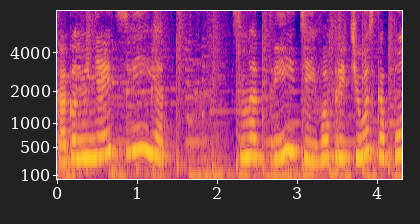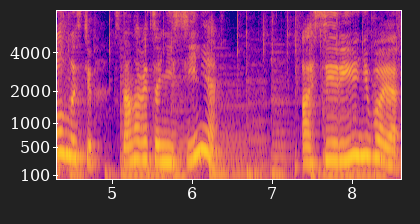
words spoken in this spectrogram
Как он меняет цвет. Смотрите, его прическа полностью становится не синяя, а сиреневая.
